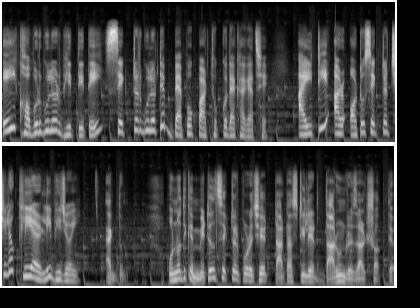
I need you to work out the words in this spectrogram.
এই খবরগুলোর ভিত্তিতেই সেক্টরগুলোতে ব্যাপক পার্থক্য দেখা গেছে। আইটি আর অটো সেক্টর ছিল ক্লিয়ারলি বিজয়ী। একদম। অন্যদিকে মেটাল সেক্টর পড়েছে টাটা স্টিলের দারুণ রেজাল্ট সত্ত্বেও।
